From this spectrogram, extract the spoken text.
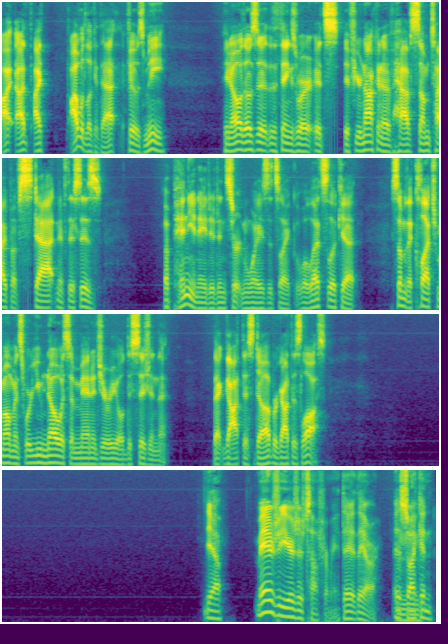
I I, I would look at that if it was me. You know, those are the things where it's if you're not going to have some type of stat, and if this is opinionated in certain ways, it's like, well, let's look at some of the clutch moments where you know it's a managerial decision that that got this dub or got this loss. Yeah. Manager years are tough for me. They they are. And So I Mhm. can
